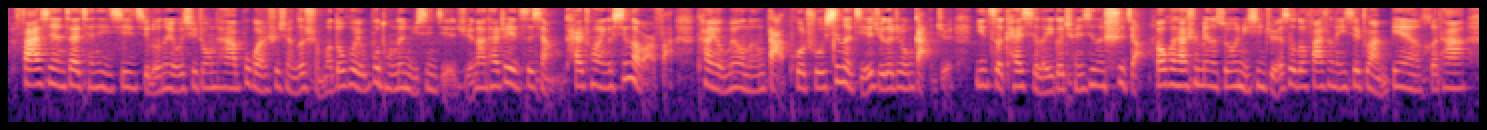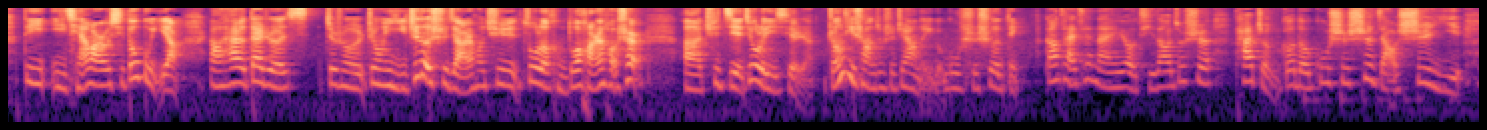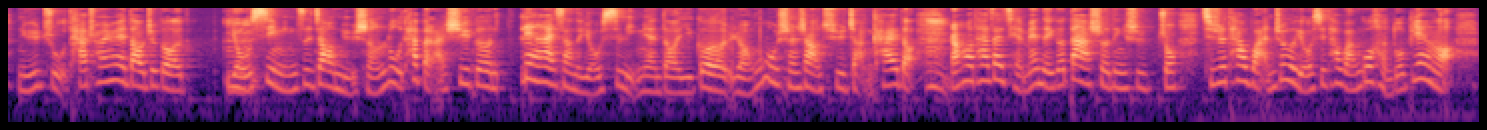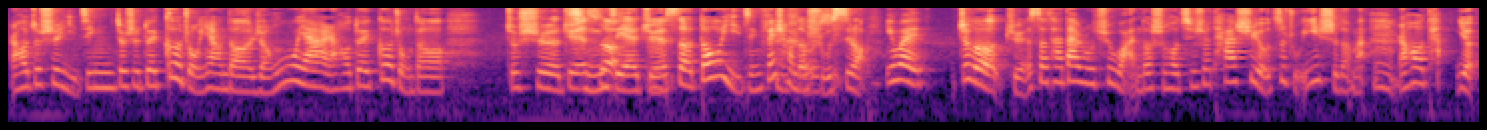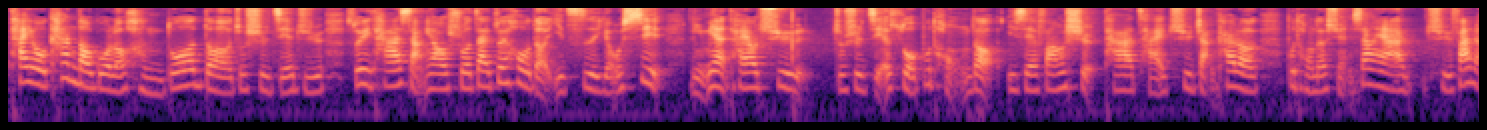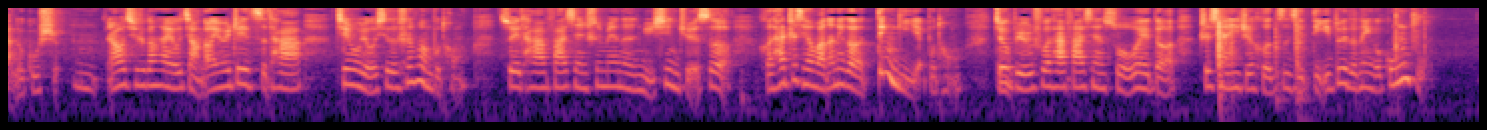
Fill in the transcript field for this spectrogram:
发现，在前几期几轮的游戏中，他不管是选择什么，都会有不同的女性结局。那他这一次想开创一个新的玩法，看有没有能打破出新的结局的这种感觉，以此开启了一个全新的视角。包括他身边的所有女性角色都发生了一些转变，和他第以前玩游戏都不一样。然后他又带着就是这种已知的视角，然后去做了很多好人好事儿，啊，去解救了一些人。整体上就是这样的一个故事设定。刚才倩楠也有提到，就是它整个的故事视角是以女主她穿越到这个游戏，名字叫《女神路》，它本来是一个恋爱向的游戏里面的一个人物身上去展开的。嗯，然后她在前面的一个大设定是中，其实她玩这个游戏，她玩过很多遍了，然后就是已经就是对各种各样的人物呀，然后对各种的，就是情节角色都已经非常的熟悉了，因为。这个角色他带入去玩的时候，其实他是有自主意识的嘛，嗯，然后他有他又看到过了很多的，就是结局，所以他想要说在最后的一次游戏里面，他要去。就是解锁不同的一些方式，他才去展开了不同的选项呀，去发展的故事。嗯，然后其实刚才有讲到，因为这次他进入游戏的身份不同，所以他发现身边的女性角色和他之前玩的那个定义也不同。就比如说，他发现所谓的之前一直和自己敌对的那个公主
